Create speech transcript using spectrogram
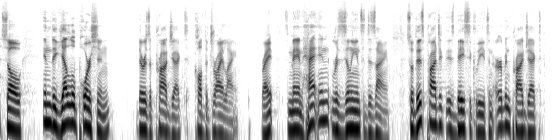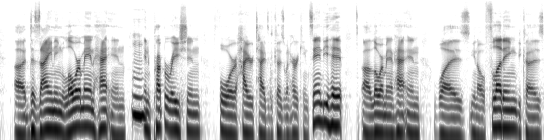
So in the yellow portion, there is a project called the Dry Line, right? It's Manhattan Resilience Design. So this project is basically it's an urban project uh, designing Lower Manhattan in preparation for higher tides because when Hurricane Sandy hit, uh, Lower Manhattan was you know flooding because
